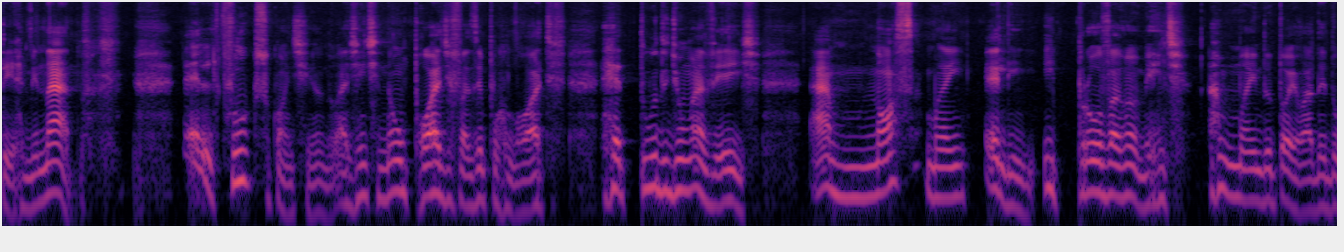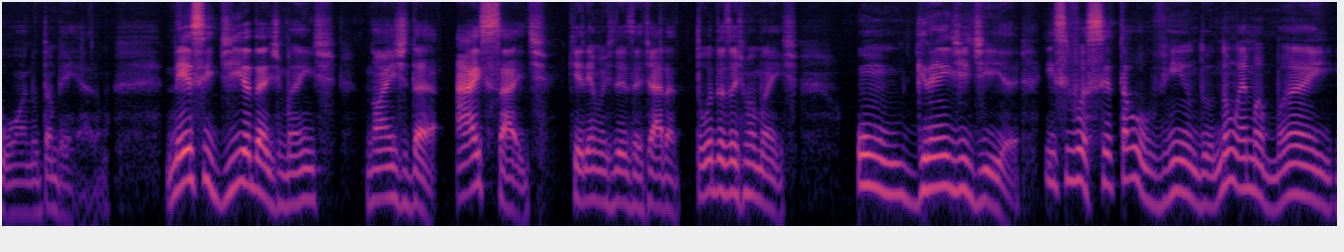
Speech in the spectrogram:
terminado. É fluxo contínuo, a gente não pode fazer por lotes, é tudo de uma vez. A nossa mãe é Lin e provavelmente a mãe do Toyota e do Ono também eram. Nesse Dia das Mães, nós da iSight queremos desejar a todas as mamães um grande dia. E se você está ouvindo, não é mamãe,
